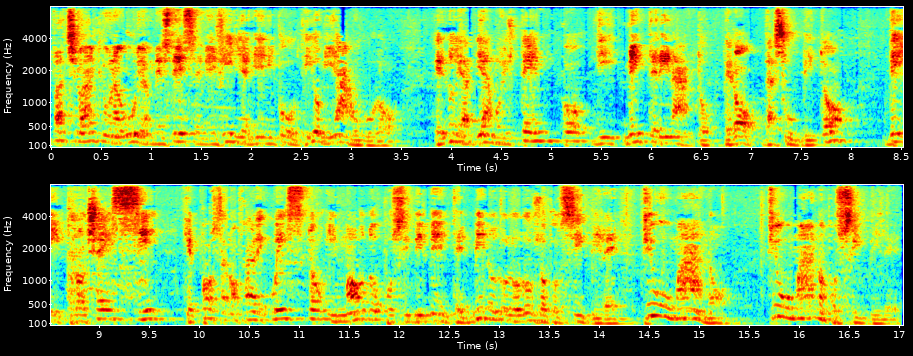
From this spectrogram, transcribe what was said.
faccio anche un augurio a me stesso, ai miei figli e ai miei nipoti, io mi auguro che noi abbiamo il tempo di mettere in atto, però da subito, dei processi che possano fare questo in modo possibilmente meno doloroso possibile, più umano, più umano possibile.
